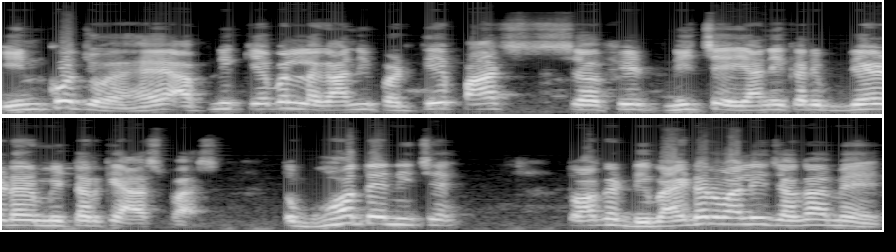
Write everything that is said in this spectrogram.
इनको जो है, अपनी केबल लगानी पड़ती है पाँच फीट नीचे, यानी करीब डेढ़ मीटर के आसपास। तो बहुत है नीचे। तो अगर डिवाइडर वाली जगह में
